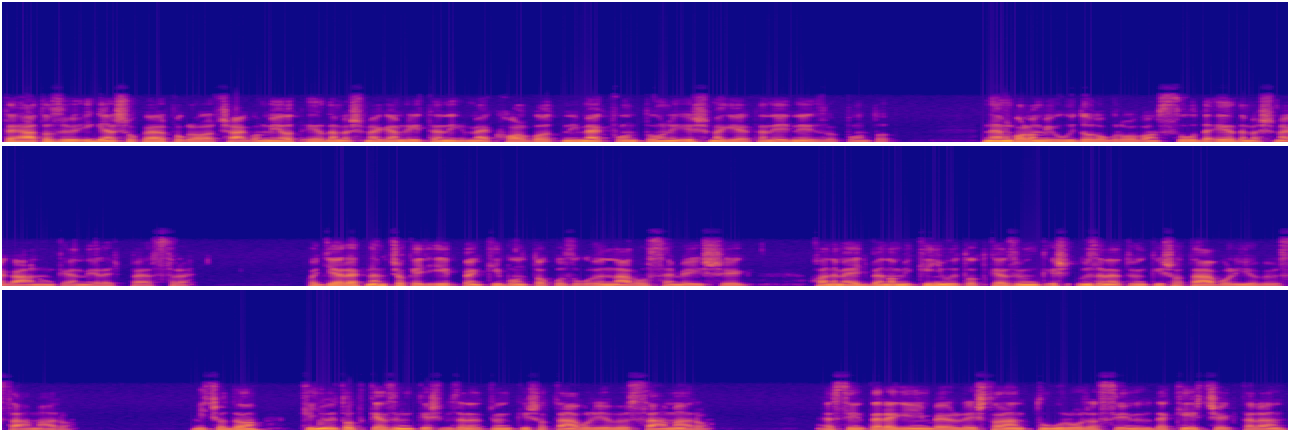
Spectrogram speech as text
tehát az ő igen sok elfoglaltsága miatt érdemes megemlíteni, meghallgatni, megfontolni és megérteni egy nézőpontot. Nem valami új dologról van szó, de érdemes megállnunk ennél egy percre. A gyerek nem csak egy éppen kibontakozó önálló személyiség, hanem egyben a mi kinyújtott kezünk és üzenetünk is a távoli jövő számára. Micsoda? Kinyújtott kezünk és üzenetünk is a távoli jövő számára? Ez szinte regénybelül és talán túl rózsaszínű, de kétségtelen,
